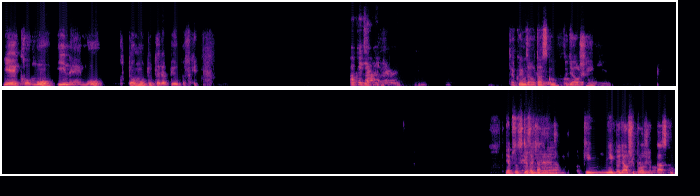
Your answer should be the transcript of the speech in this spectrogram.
niekomu inému, k tomu tú terapiu poskytne. OK, ďakujem. Ďakujem za otázku. Ďalší. Ja by som si ťa zatiaľ kým niekto ďalší položí otázku.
